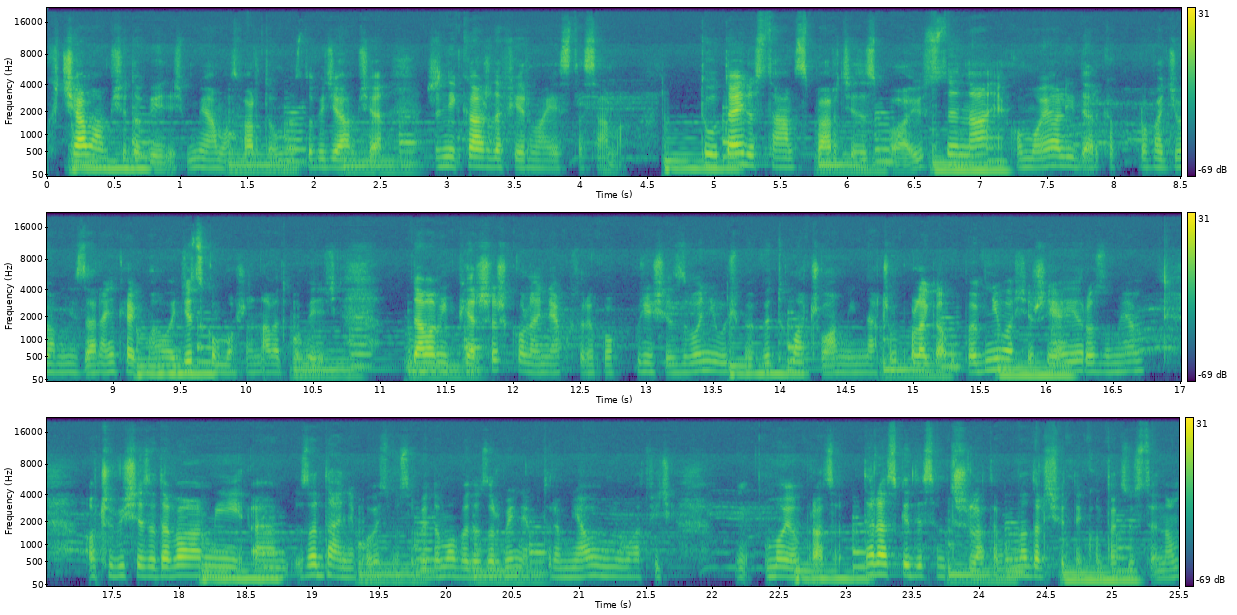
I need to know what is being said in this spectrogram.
chciałam się dowiedzieć, miałam otwarty umysł, dowiedziałam się, że nie każda firma jest ta sama. Tutaj dostałam wsparcie zespołu Justyna, jako moja liderka poprowadziła mnie za rękę, jak małe dziecko można nawet powiedzieć. Dała mi pierwsze szkolenia, które później się dzwoniłyśmy, wytłumaczyła mi na czym polega, upewniła się, że ja je rozumiem. Oczywiście zadawała mi zadania, powiedzmy sobie, domowe do zrobienia, które miały mi ułatwić moją pracę. Teraz, kiedy jestem 3 lata, mam nadal świetny kontakt z Justyną,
